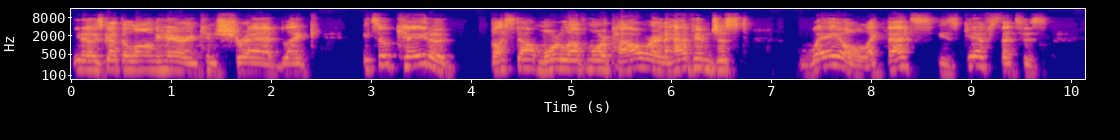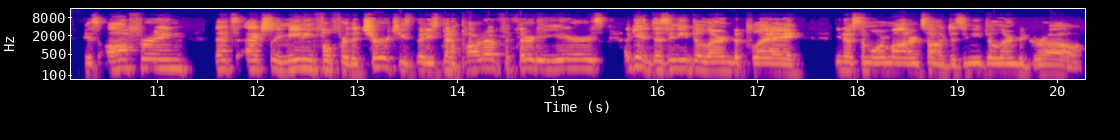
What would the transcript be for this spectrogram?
you know, he's got the long hair and can shred. Like, it's okay to bust out more love, more power and have him just wail. Like that's his gifts, that's his his offering. That's actually meaningful for the church he's, that he's been a part of for 30 years. Again, does he need to learn to play, you know, some more modern songs? Does he need to learn to grow?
